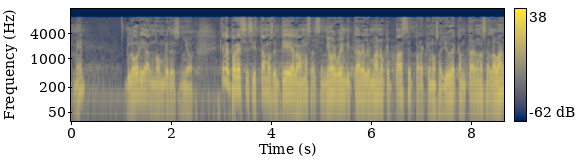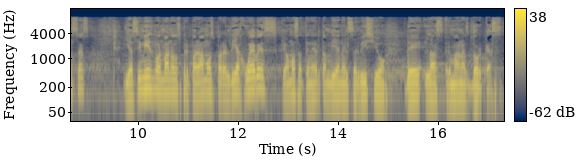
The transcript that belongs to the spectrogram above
Amén. Gloria al nombre del Señor. ¿Qué le parece si estamos en pie y alabamos al Señor? Voy a invitar al hermano que pase para que nos ayude a cantar unas alabanzas. Y asimismo, hermanos, nos preparamos para el día jueves, que vamos a tener también el servicio de las hermanas Dorcas.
